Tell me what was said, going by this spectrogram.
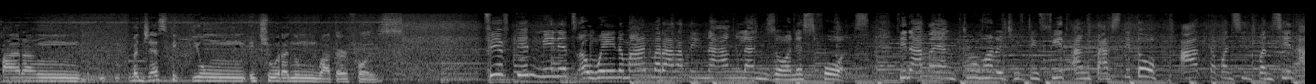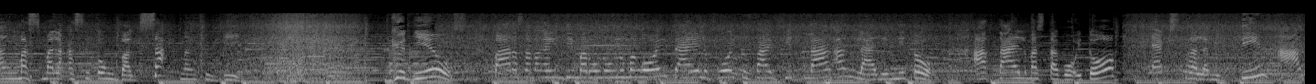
parang majestic yung itsura ng waterfalls. 15 minutes away naman mararating na ang Lanzones Falls. Tinatayang 250 feet ang taas nito at kapansin-pansin ang mas malakas nitong bagsak ng tubig. Good news! Para sa mga hindi marunong lumangoy dahil 4 to 5 feet lang ang lalim nito. At dahil mas tago ito, extra lamig din ang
